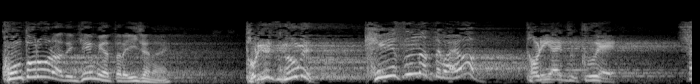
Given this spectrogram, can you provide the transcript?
コントローラーでゲームやったらいいじゃない？とりあえず飲め気にすんなってばよとりあえず食えす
